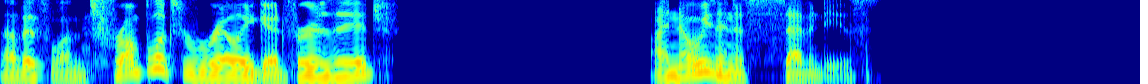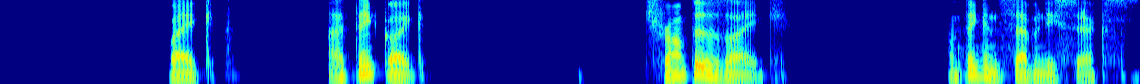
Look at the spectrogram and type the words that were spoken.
now this one. Trump looks really good for his age. I know he's in his 70s. Like, I think like Trump is like, I'm thinking 76.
